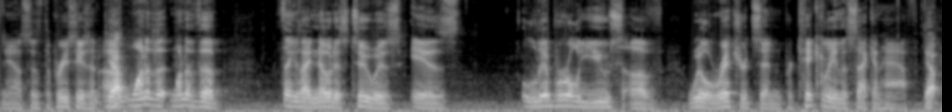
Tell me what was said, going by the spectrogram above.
Yeah, since the preseason. Uh, Yep. one of the one of the things I noticed too is is liberal use of Will Richardson, particularly in the second half, Yep.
